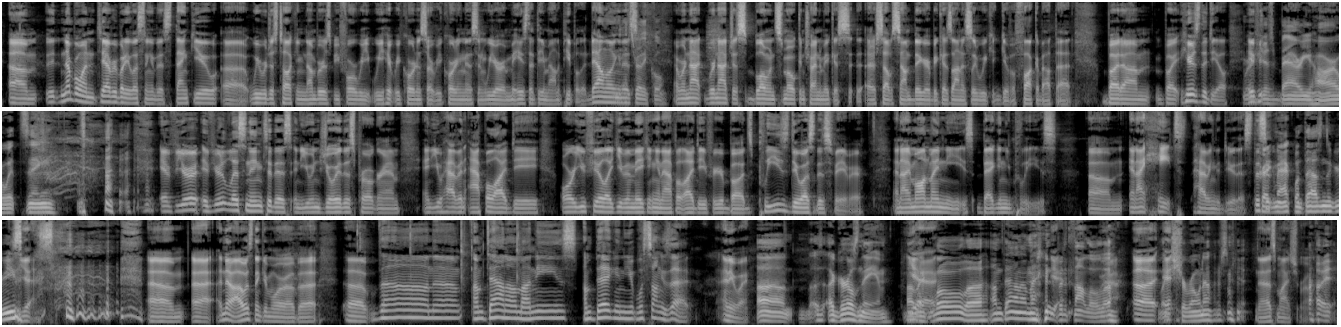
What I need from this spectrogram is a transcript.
um, number one, to everybody listening to this, thank you. Uh, we were just talking numbers before we, we hit record and start recording this, and we are amazed at the amount of people that are downloading this. That's really cool. And we're not we're not just blowing smoke and trying to make us ourselves sound bigger because honestly, we could give a fuck about that. But um, but here's the deal: We're if you, just Barry Horowitzing. if you're if you're listening to this and you enjoy this program and you have an Apple ID or you feel like you've been making an Apple ID for your buds, please do us this favor. And I'm on my knees begging you, please. Um, and I hate having to do this. This Craig is, Mack, 1000 degrees. Yes. um, uh, no, I was thinking more of a, uh, no, no, I'm down on my knees. I'm begging you. What song is that? Anyway. Um, a, girl's name. Uh, Yeah. like Lola. I'm down on my. Yeah. But it's not Lola. Uh, Like and- Sharona or something. no, that's my Sharona. Oh, yeah.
